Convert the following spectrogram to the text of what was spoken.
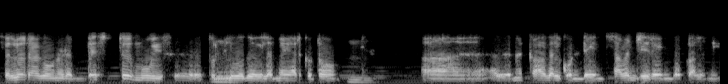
செல்வராகவனோட பெஸ்ட் மூவிஸ் துள்ளுவது இளமையா இருக்கட்டும். அது என்ன காதல் கொண்டேன் செவன் ஜி ரெயின்போ காலனி.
